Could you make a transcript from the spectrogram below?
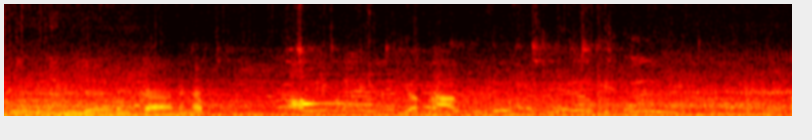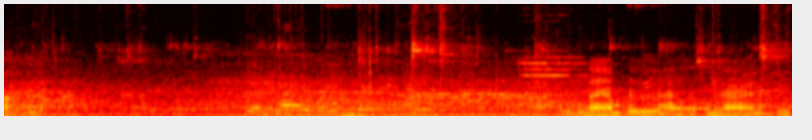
โอ้โหมีใหญ่ตรงกลางนะครับ คุณนายอำเภอฮะคุณนายนะครับ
